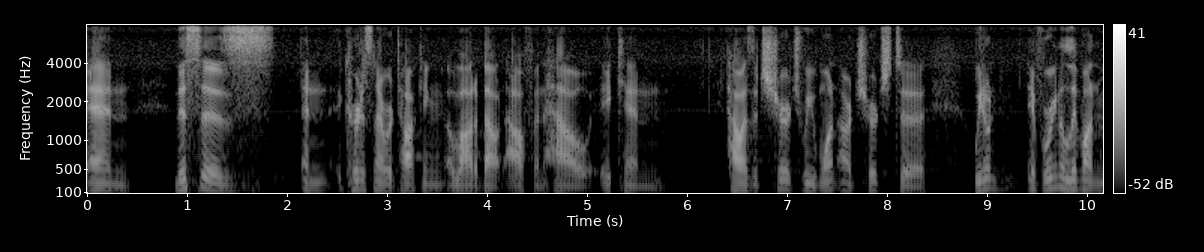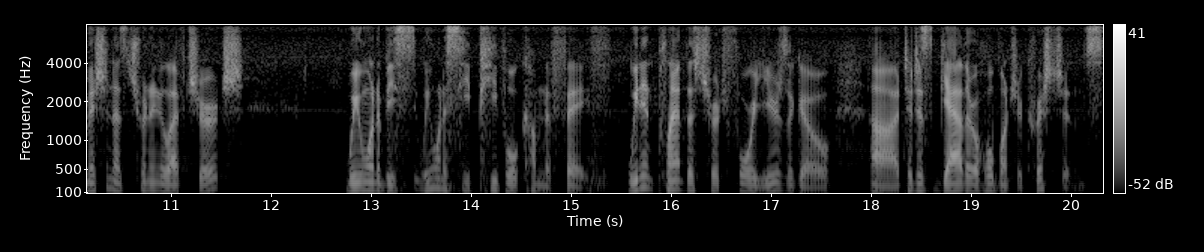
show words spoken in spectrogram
And this is, and Curtis and I were talking a lot about Alpha and how it can, how as a church, we want our church to, we don't, if we're going to live on mission as Trinity Life Church, we want to be, we want to see people come to faith. We didn't plant this church four years ago uh, to just gather a whole bunch of Christians.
